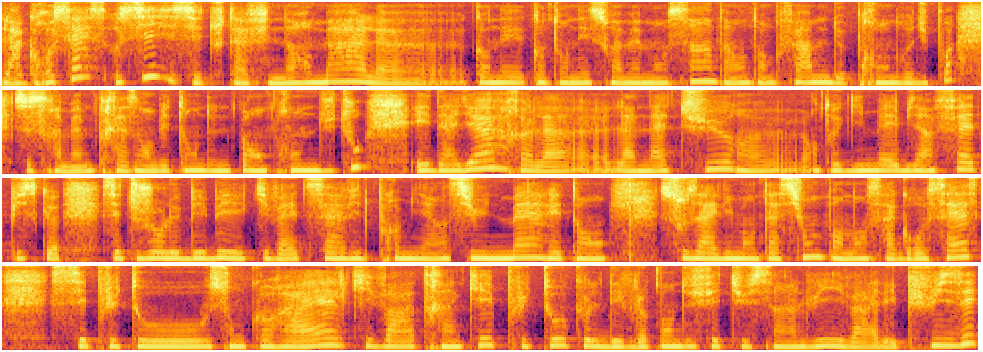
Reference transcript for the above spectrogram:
La grossesse aussi, c'est tout à fait normal euh, quand, on est, quand on est soi-même enceinte hein, en tant que femme de prendre du poids. Ce serait même très embêtant de ne pas en prendre du tout. Et d'ailleurs, la, nature, euh, entre guillemets, est bien faite puisque c'est toujours le bébé qui va être servi le premier. Hein. Si une mère est en sous-alimentation pendant sa grossesse, c'est plutôt son corps à elle qui va trinquer plutôt que le développement du fœtus. Hein. Lui, il va aller puiser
